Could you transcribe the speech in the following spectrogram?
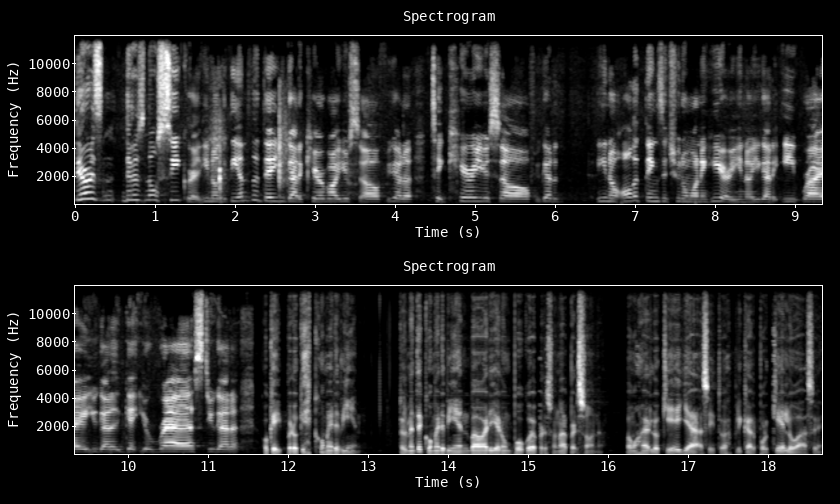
there's there's no secret. You know, at the end of the day, you got to care about yourself. You got to take care of yourself. You got to you know, all the things that you don't want to hear. You know, you got to eat right, you got to get your rest, you got to Ok, pero ¿qué es comer bien? Realmente comer bien va a variar un poco de persona a persona. Vamos a ver lo que ella hace y te voy a explicar por qué lo hace.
